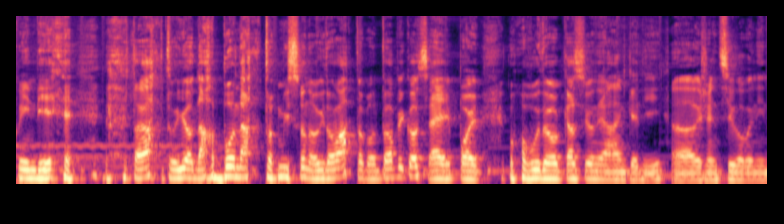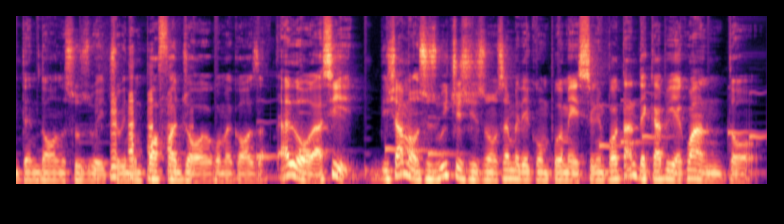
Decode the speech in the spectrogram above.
Quindi, tra l'altro, io da abbonato mi sono ritrovato con Tropico 6 e poi ho avuto l'occasione anche di uh, recensirlo per Nintendo On su Switch, quindi un po' a fagiolo come cosa. Allora, sì, diciamo su Switch ci sono sempre dei compromessi, l'importante è capire quanto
